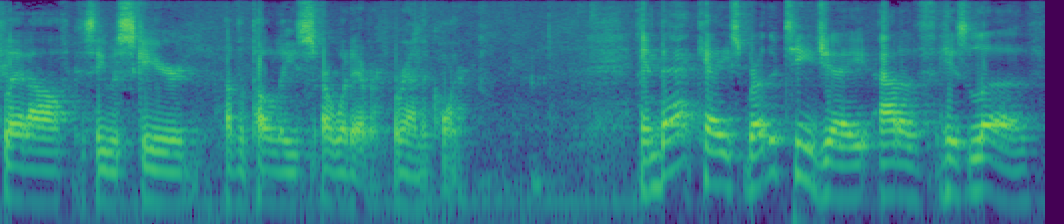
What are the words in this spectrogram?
fled off because he was scared of the police or whatever around the corner. In that case, Brother TJ, out of his love,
